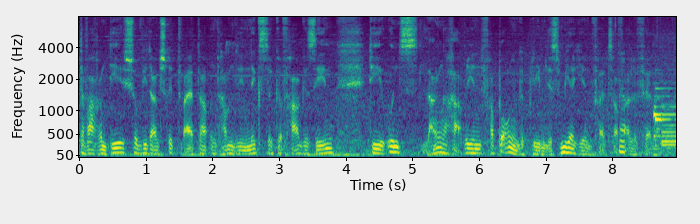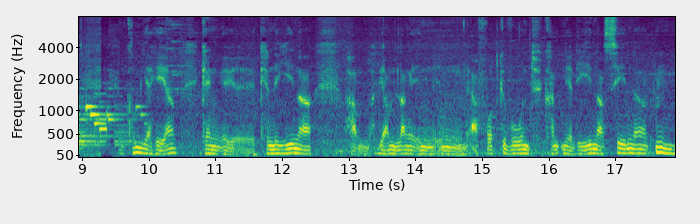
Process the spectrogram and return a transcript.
Da waren die schon wieder einen Schritt weiter und haben die nächste Gefahr gesehen, die uns Langhaarigen verborgen geblieben ist, mir jedenfalls auf ja. alle Fälle. Ich komme hierher, kenn, äh, kenne Jena, haben, wir haben lange in, in Erfurt gewohnt, kannten ja die Jena-Szene. Hm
